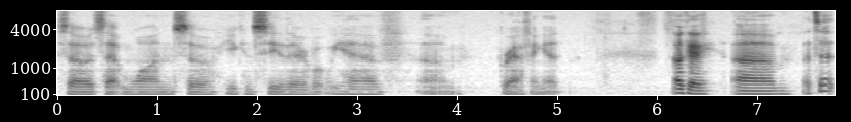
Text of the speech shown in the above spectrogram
so it's at 1, so you can see there what we have um, graphing it. Okay, um, that's it.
